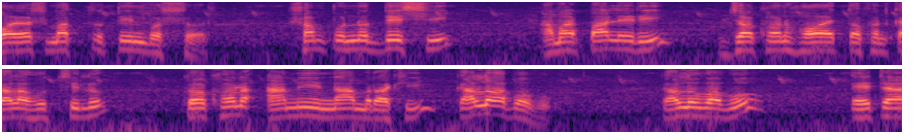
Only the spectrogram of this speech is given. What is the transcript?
বয়স মাত্র তিন বছর সম্পূর্ণ দেশি আমার পালেরই যখন হয় তখন কালা হচ্ছিল তখন আমি নাম রাখি কালো বাবু কালো বাবু এটা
